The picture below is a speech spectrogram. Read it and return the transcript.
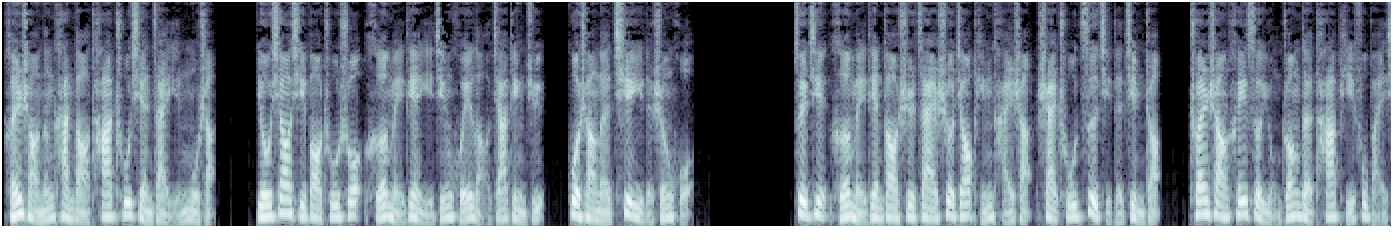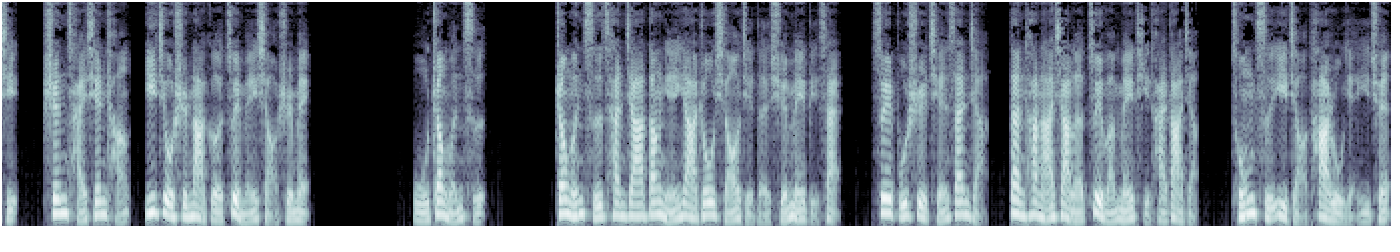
很少能看到他出现在荧幕上。有消息爆出说，何美店已经回老家定居，过上了惬意的生活。最近，何美店倒是在社交平台上晒出自己的近照，穿上黑色泳装的她皮肤白皙，身材纤长，依旧是那个最美小师妹。五张文慈，张文慈参加当年亚洲小姐的选美比赛，虽不是前三甲。但他拿下了最完美体态大奖，从此一脚踏入演艺圈。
